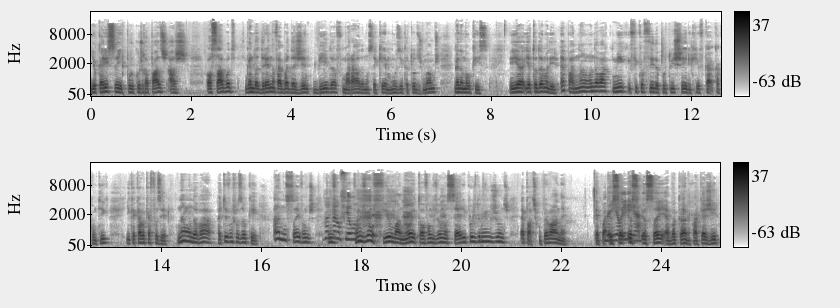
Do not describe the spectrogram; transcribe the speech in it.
E eu quero ir sair por, com os rapazes às, ao sábado, ganda drena, vai bem da gente, bebida, fumarada, não sei o quê, música, todos os mamos, ganda maluquice. E a, e a tua dama diz: Epá, não, anda lá comigo e fica fodida por tu ir sair e queria ficar cá contigo. E que acaba quer fazer? Não, anda lá. Aí tu vamos fazer o quê? Ah, não sei, vamos. Vamos ver um filme." Vamos ver um filme à noite ou vamos ver uma série e depois dormimos juntos. Epá, desculpa, é lá, né? Epá, Nem eu, sei, eu, eu sei, é bacana, claro que é giro.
